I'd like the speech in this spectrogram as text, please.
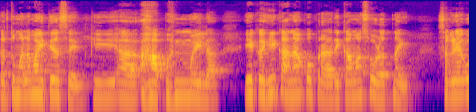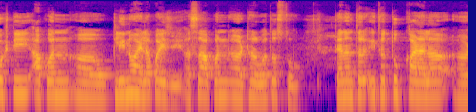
तर तुम्हाला माहिती असेल की आपण महिला एकही कानाकोपरा रिकामा सोडत नाहीत. सगळ्या गोष्टी आपण क्लीन व्हायला पाहिजे असं आपण ठरवत असतो. त्यानंतर इथं तूप काढायला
